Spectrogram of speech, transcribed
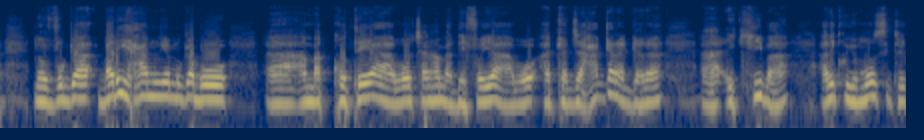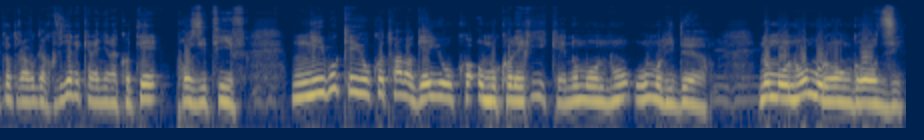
navuga bari hamwe mugabo amakote yabo cyangwa amadefo yabo akajya ahagaragara ikiba. Ariko uyu munsi turi ko turavuga ku byerekeranye na kote pozitife mwibuke yuko twababwiye yuko umukorerike ni umuntu w'umurideri ni umuntu w'umurongozi.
